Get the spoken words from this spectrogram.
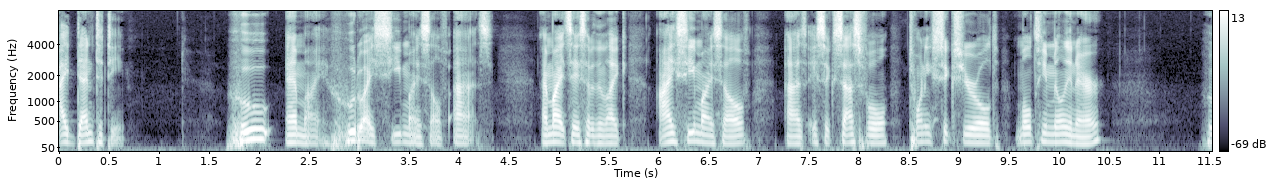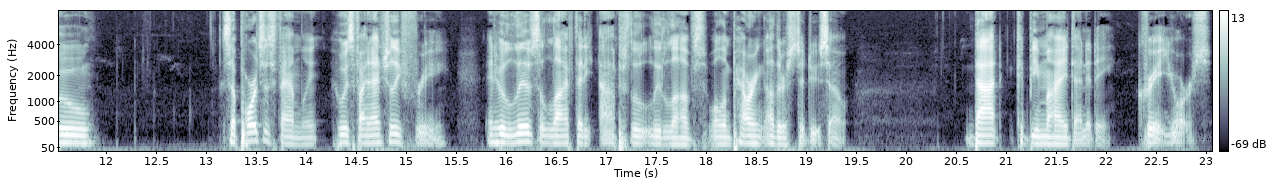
identity. Who am I? Who do I see myself as? I might say something like, I see myself as a successful 26 year old multimillionaire who supports his family, who is financially free, and who lives a life that he absolutely loves while empowering others to do so. That could be my identity. Create yours.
